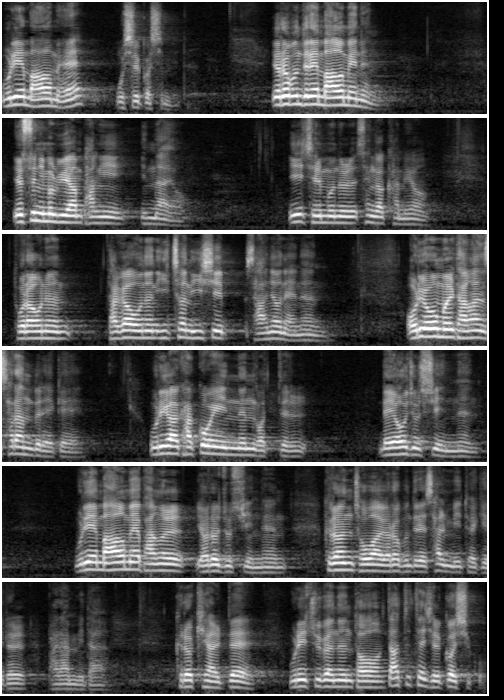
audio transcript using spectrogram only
우리의 마음에 오실 것입니다. 여러분들의 마음에는 예수님을 위한 방이 있나요? 이 질문을 생각하며 돌아오는 다가오는 2024년에는 어려움을 당한 사람들에게 우리가 갖고 있는 것들 내어줄 수 있는 우리의 마음의 방을 열어줄 수 있는 그런 저와 여러분들의 삶이 되기를 바랍니다. 그렇게 할 때 우리 주변은 더 따뜻해질 것이고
